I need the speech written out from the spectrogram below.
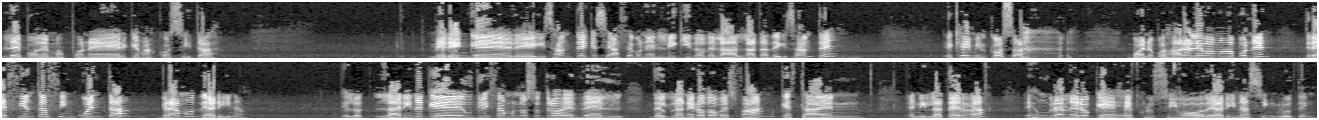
le podemos poner, ¿qué más cositas? Merengue de guisante que se hace con el líquido de las latas de guisante. Es que hay mil cosas. bueno, pues ahora le vamos a poner 350 gramos de harina. Que la harina que utilizamos nosotros es del, del granero Doves Farm, que está en, en Inglaterra. Es un granero que es exclusivo de harina sin gluten.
